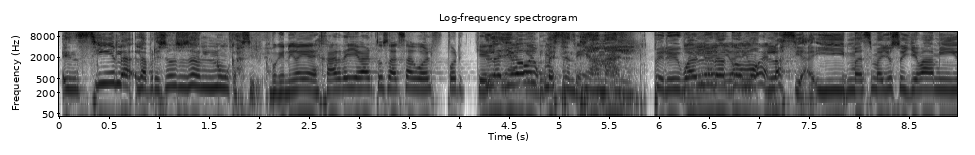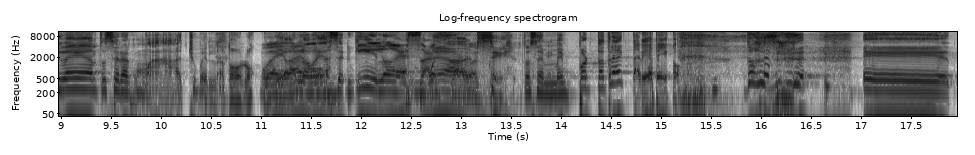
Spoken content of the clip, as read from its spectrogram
en sí la, la presión social nunca sirvió. Porque no iba a dejar de llevar tu salsa golf porque. La llevaba me sentía sí. mal, pero igual era como, igual. lo hacía. Y más encima yo soy llevaba mi idea, entonces era como, ah, chúpenla a todos los llevar la voy a un hacer. kilo de salsa golf. Sí, entonces me importa tres hectáreas pico. Entonces, eh,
